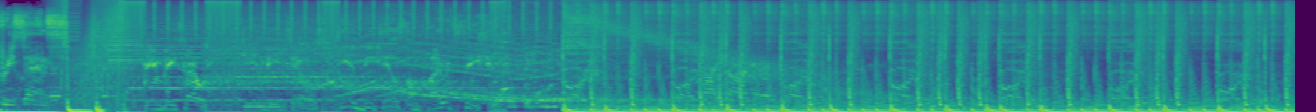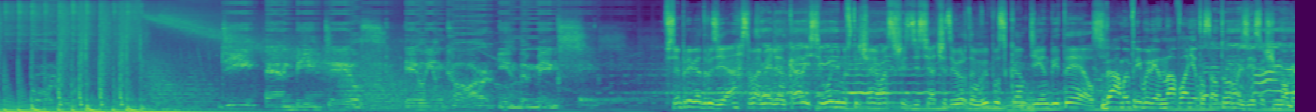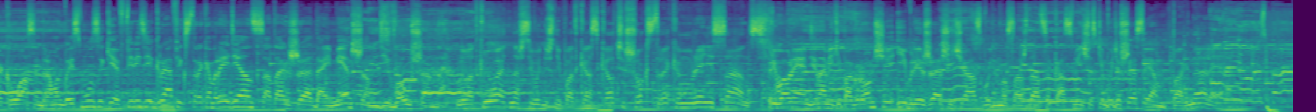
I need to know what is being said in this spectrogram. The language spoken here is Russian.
present. Всем привет, друзья! С вами Элен Кар, и сегодня мы встречаем вас с 64-м выпуском DNB Tales. Да, мы прибыли на планету Сатурн, здесь очень много классной драм н музыки. Впереди график с треком Radiance, а также Dimension Devotion. Ну, открывает наш сегодняшний подкаст Culture Shock с треком Renaissance. Прибавляем динамики погромче и ближайший час будем наслаждаться космическим путешествием. Погнали! Pirate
